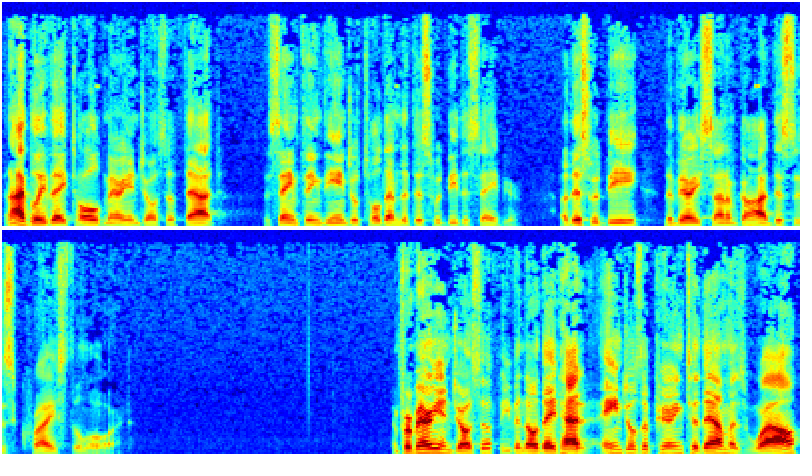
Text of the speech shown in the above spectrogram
And I believe they told Mary and Joseph that the same thing the angel told them that this would be the Savior. Uh, this would be the very Son of God. This is Christ the Lord. And for Mary and Joseph, even though they'd had angels appearing to them as well,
